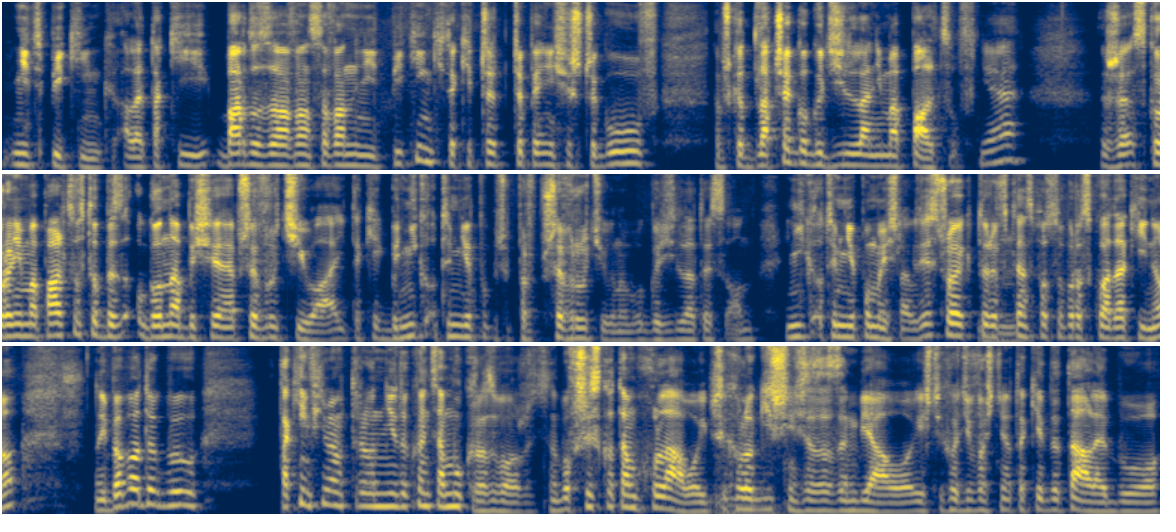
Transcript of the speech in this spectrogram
nitpicking, ale taki bardzo zaawansowany nitpicking i takie cze- czepianie się szczegółów, na przykład dlaczego Godzilla nie ma palców, nie? Że skoro nie ma palców, to bez ogona by się przewróciła i tak jakby nikt o tym nie przewrócił, no bo Godzilla to jest on. Nikt o tym nie pomyślał. Jest człowiek, który w ten sposób rozkłada kino. No i Babadook był takim filmem, który on nie do końca mógł rozłożyć, no bo wszystko tam hulało i psychologicznie się zazębiało. Jeśli chodzi właśnie o takie detale, było,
